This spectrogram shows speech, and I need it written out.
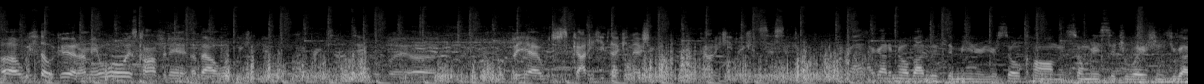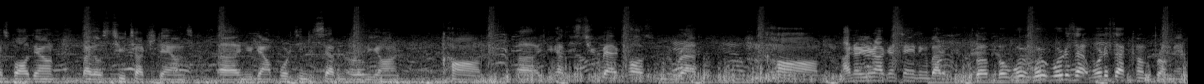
Uh, we feel good. I mean, we're always confident about what we can do, what we can bring to the table. But uh, but yeah, we just got to keep that connection. Got to keep it consistent. I got, I got to know about this demeanor. You're so calm in so many situations. You guys fall down by those two touchdowns, uh, and you're down 14 to seven early on. Calm. Uh, you have these two bad calls from the ref. Calm. I know you're not going to say anything about it, but but where, where, where, does that where does that come from, and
